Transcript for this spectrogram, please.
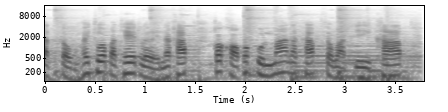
จัดส่งให้ทั่วประเทศเลยนะครับ ก็ขอบพระคุณมากนะครับ สวัสดีครับ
